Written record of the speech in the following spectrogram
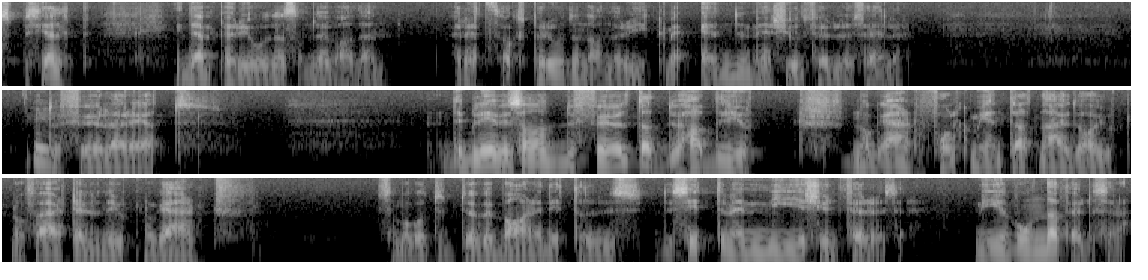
spesielt i den perioden som det var den rettssaksperioden, da, når du gikk med enda mer skyldfølelse. heller. at du føler at Det ble jo sånn at du følte at du hadde gjort noe gærent, og folk mente at nei, du har gjort noe fælt, eller du har gjort noe gærent som har gått utover barnet ditt. og Du, du sitter med mye skyldfølelser. Mye vonde følelser. da.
